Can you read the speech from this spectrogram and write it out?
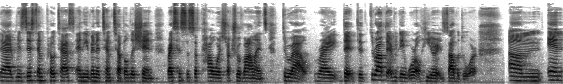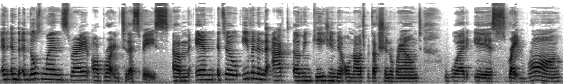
that resist and protest and even attempt to abolition right systems of power and structural violence throughout right the, the, throughout the everyday world here in Salvador. Um, and, and, and and those lens right are brought into that space um, and, and so even in the act of engaging their own knowledge production around what is right and wrong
